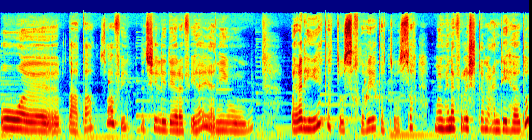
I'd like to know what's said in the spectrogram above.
وبطاطا صافي هادشي اللي دايرة فيها يعني و... غير هي كتوسخ دغيا كتوسخ. المهم هنا فرشت كانوا عندي هادو.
